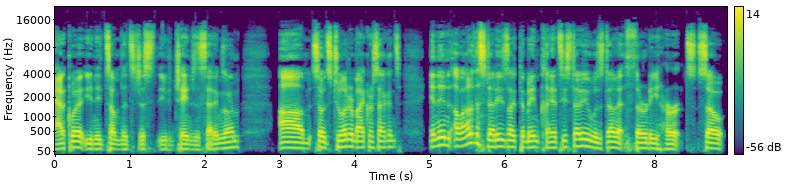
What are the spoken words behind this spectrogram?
adequate. You need something that's just you can change the settings on. Um, so it's 200 microseconds. And then a lot of the studies, like the main Clancy study, was done at 30 hertz. So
